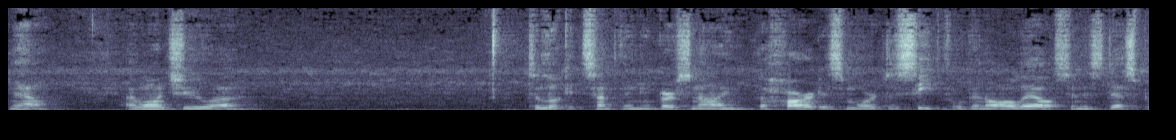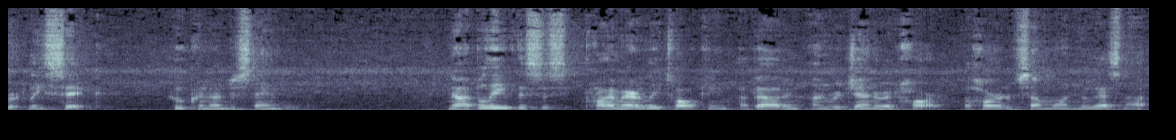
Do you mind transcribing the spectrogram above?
Now, I want you uh, to look at something in verse 9. The heart is more deceitful than all else and is desperately sick. Who can understand it? Now, I believe this is primarily talking about an unregenerate heart, the heart of someone who has not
